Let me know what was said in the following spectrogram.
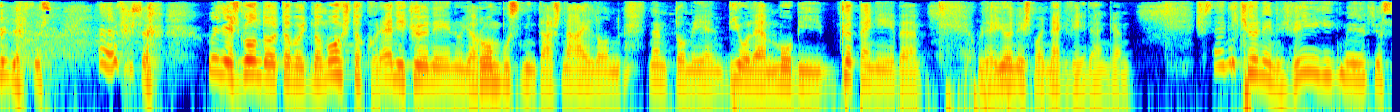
Ugye, ez, ez, ez, Ugye, és gondoltam, hogy na most akkor Enikőnén, ugye a rombusz mintás nylon, nem tudom, ilyen diolem mobi köpenyébe, ugye jön és majd megvéd engem. És az Enikőnén úgy végigmért, jössz,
